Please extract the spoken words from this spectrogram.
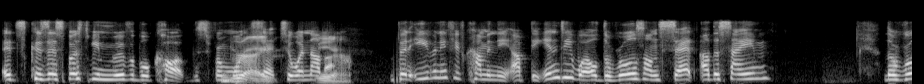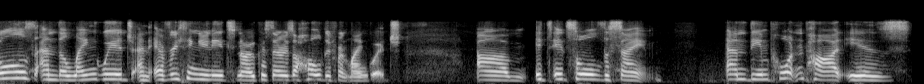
it's because they're supposed to be movable cogs from one Right. set to another. Yeah. But even if you've come in the up the indie world, the rules on set are the same. The rules and the language and everything you need to know, because there is a whole different language. Um, it's it's all the same. And the important part is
